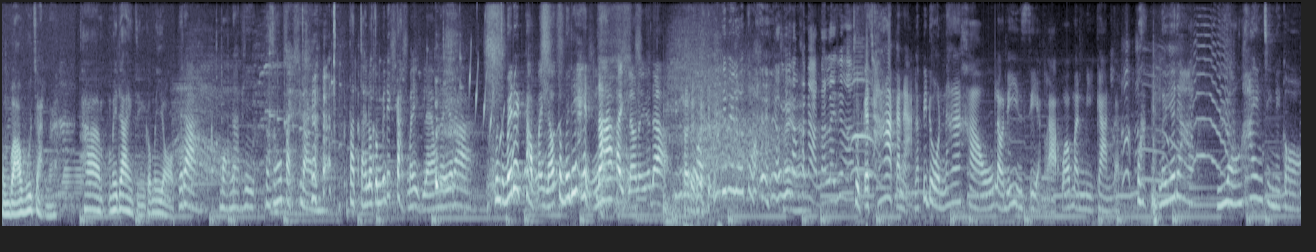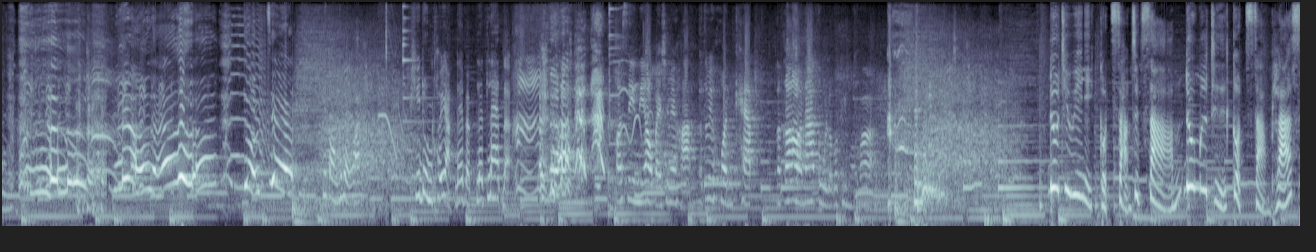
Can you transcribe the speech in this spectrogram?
ผมว้าวผู้จัดนะ ถ้าไม่ได้จริงๆก็ไม่ยอมยดามองหน้าพี่ เราต้องตัดใจ ตัดใจเราจะไม่ได้กลับมาอีกแล้วนะยดามันจะไม่ได้กลับมาอีกแล้ว จะไม่ได้เห็นหน้าใครอีกแล้วนะยดา ที่ไม่รู้ตัวเลยว่าพี่ทำขนาดนั้นเลยใช่ไหมฉุดกระชากกันอะแล้วไปโดนหน้าเขาเราได้ยินเสียงละว่ามันมีการแบบแล้วยดาร้องไห้จริงๆในกอง ไม่เอาแล้วเดี๋ยวเจ็บ พี่ตองเขาบอกว่า พี่ดุลเขาอยากได้แบบแรดๆอะ พอซีนนี้ออกไปใช่ไหมคะก็จะมีคนแคป แล้วก็เอาหน้าตูนแล้วก็พิมพ์คำว่า ดูทีวีกด 33 ดูมือถือกด3 plus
